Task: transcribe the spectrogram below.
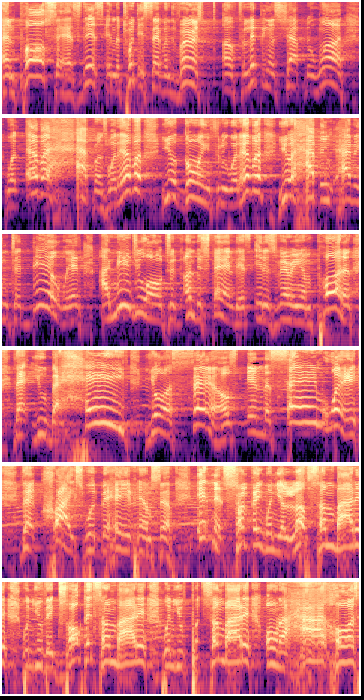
And paul says this in the 27th verse of Philippians chapter 1, whatever happens, whatever you're going through, whatever you're having, having to deal with, I need you all to understand this. It is very important that you behave yourselves in the same way that Christ would behave himself. Isn't it something when you love somebody, when you've exalted somebody, when you've put somebody on a high horse,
